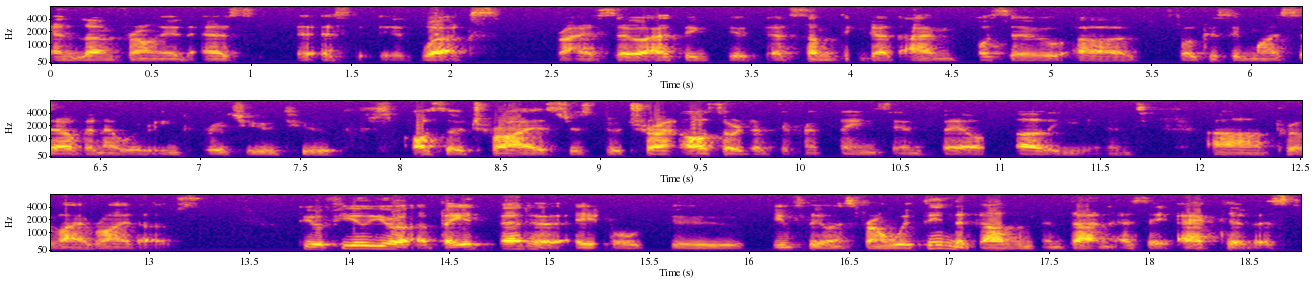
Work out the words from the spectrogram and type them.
and learn from it as, as it works, right? So I think that's something that I'm also uh, focusing myself, and I would encourage you to also try, is just to try all sorts of different things and fail early and uh, provide write-ups do you feel you're a bit better able to influence from within the government than as an activist?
